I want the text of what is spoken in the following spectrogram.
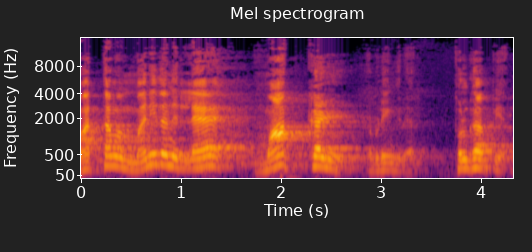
மற்றவன் மனிதன் இல்லை மாக்கள் அப்படிங்கிறார். தொல்காப்பியர்.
